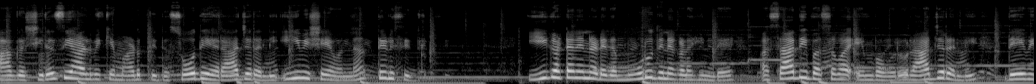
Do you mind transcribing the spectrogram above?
ಆಗ ಶಿರಸಿ ಆಳ್ವಿಕೆ ಮಾಡುತ್ತಿದ್ದ ಸೋದೆಯ ರಾಜರಲ್ಲಿ ಈ ವಿಷಯವನ್ನ ತಿಳಿಸಿದ್ರು. ಈ ಘಟನೆ ನಡೆದ ಮೂರು ದಿನಗಳ ಹಿಂದೆ ಅಸಾದಿ ಬಸವ ಎಂಬವರು ರಾಜರಲ್ಲಿ ದೇವಿ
